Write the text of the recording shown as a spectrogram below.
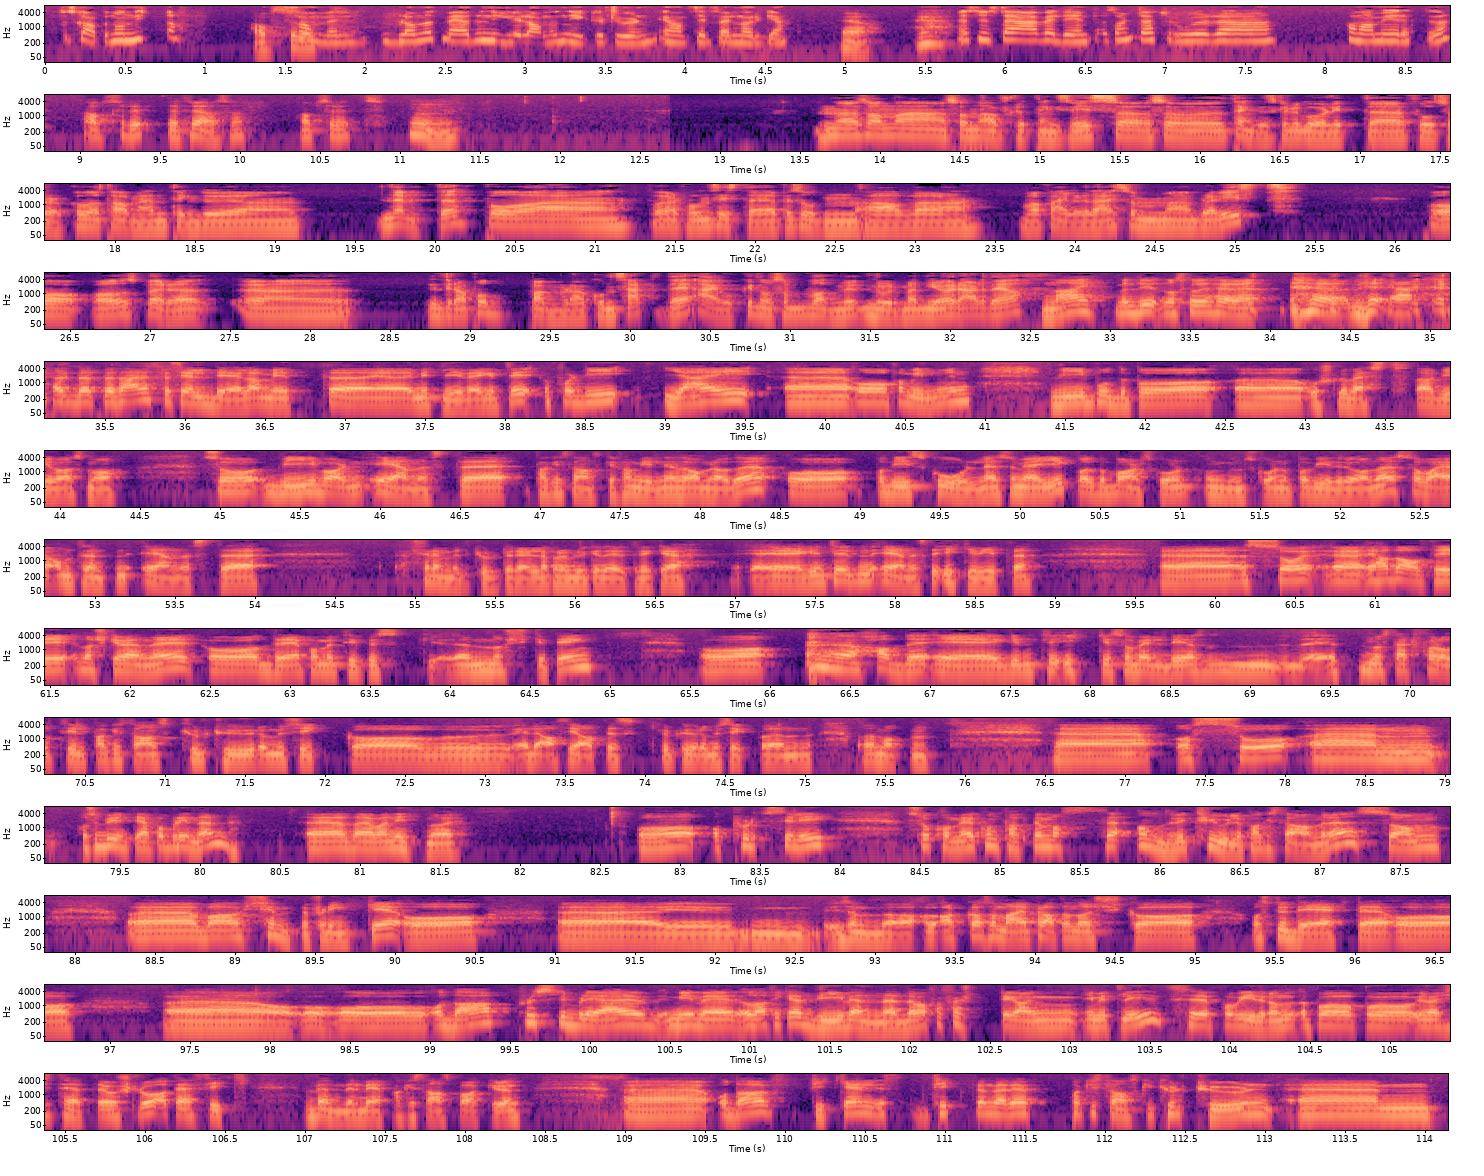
skape noe nytt. da. Absolutt. Sammenblandet med det nye landet, den nye kulturen, i hans tilfelle Norge. Ja. Jeg syns det er veldig interessant. Jeg tror uh, han har mye rett i det. Absolutt, det tror jeg også. Absolutt. Mm. Sånn, eh, sånn, avslutningsvis så, så, tenkte jeg skulle gå litt uh, full circle og ta med en ting du uh, nevnte på, på i hvert fall den siste episoden av Hva feiler det deg, som ble vist. Og, og spørre Dra på Bangla-konsert, det er jo ikke noe som vanlige nordmenn gjør, er det det? da? Nei, men du, nå skal du høre. det er, dette er en spesiell del av mitt, uh, mitt liv, egentlig. Fordi jeg uh, og familien min vi bodde på uh, Oslo vest da vi var små. Så vi var den eneste pakistanske familien i det området. Og på de skolene som jeg gikk, både på barneskolen, ungdomsskolen og på videregående, så var jeg omtrent den eneste fremmedkulturelle, for å bruke det uttrykket. Egentlig den eneste ikke-hvite. Eh, så eh, jeg hadde alltid norske venner og drev på med typisk eh, norske ting. Og hadde egentlig ikke så veldig altså, noe sterkt forhold til pakistansk kultur og musikk, og, eller asiatisk kultur og musikk på den, på den måten. Og så, og, så, begynte jeg på Blindern da jeg var 19 år. Og, og, plutselig så kom jeg i kontakt med masse andre kule pakistanere som uh, var kjempeflinke og uh, liksom, Akkurat som meg, prata norsk og, og studerte og, uh, og, og, da plutselig ble jeg mye mer Og da fikk jeg de vennene. Det var for første gang i mitt liv på, på, på Universitetet i Oslo at jeg fikk venner med pakistansk bakgrunn. Uh, og da fikk jeg fikk den der pakistanske kulturen um,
